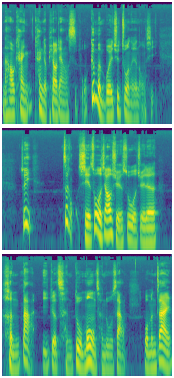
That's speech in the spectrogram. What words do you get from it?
然后看看个漂亮的食谱，根本不会去做那个东西。所以这种写作教学书，我觉得。很大一个程度，某种程度上，我们在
